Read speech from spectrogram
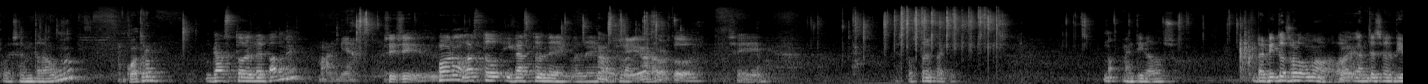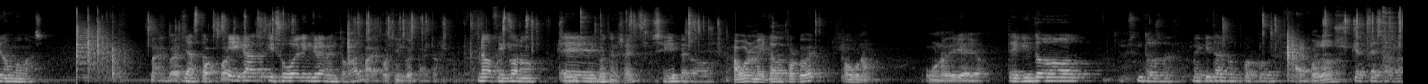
Pues entra uno. ¿Cuatro? Gasto el de Padme. Madre mía. Sí, sí. Bueno, no, gasto y gasto el de. El de No, sí, gastamos todos. Sí. Estos tres de aquí. No, mentira, dos. Repito solo uno ahora, ¿vale? Vale. Que antes se le tira uno más. Vale, pues. Ya está. pues, pues- Y, gas- y subo el incremento, ¿vale? Vale, pues cinco impactos. No, cinco no. Sí, Eh, tienes ahí. sí, pero. Ah, bueno, ¿me quitas dos por cover? ¿O uno? Uno, diría yo. Te quito dos. Me quitas dos por cover. Vale, pues dos. Que pesa va.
